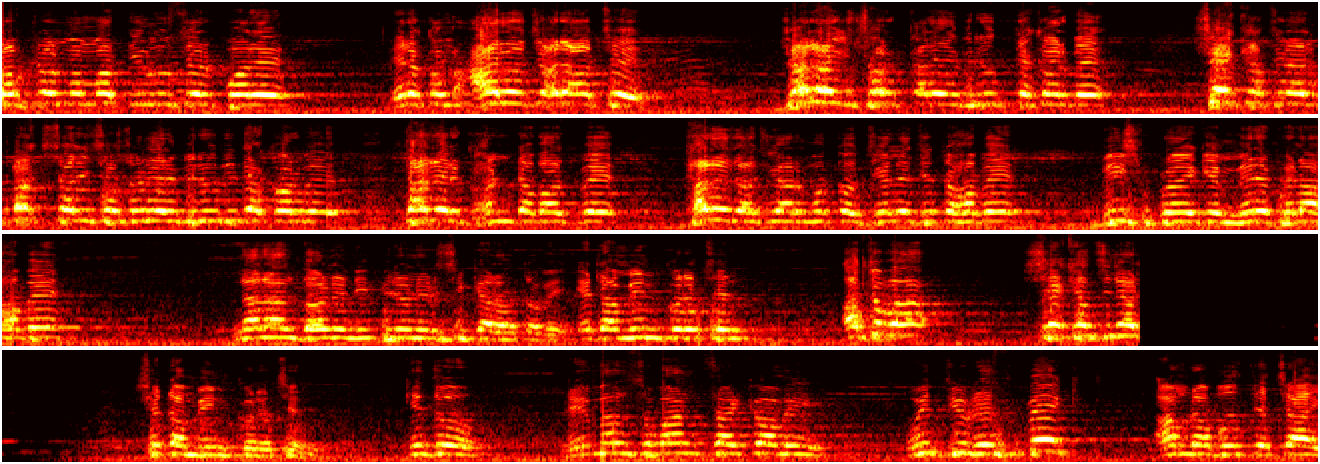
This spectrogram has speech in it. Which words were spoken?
ডক্টর মোহাম্মদ ইউনুসের পরে। এরকম আরও যারা আছে যারা এই সরকারের বিরুদ্ধে করবে, শেখ হাসিনার বাকশালী শাসনের বিরোধিতা করবে, তাদের ঘণ্টা বাজবে। খালেদা জিয়ার মতো জেলে যেতে হবে, বিষ প্রয়োগে মেরে ফেলা হবে, নানান ধরনের নিপীড়নের শিকার হতে হবে। এটা মিন করেছেন। অথবা শেখ হাসিনার সেটা মিন করেছেন। কিন্তু রেমান সোবান স্যারকে আমি উইথ ইউ রেসপেক্ট আমরা বলতে চাই,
